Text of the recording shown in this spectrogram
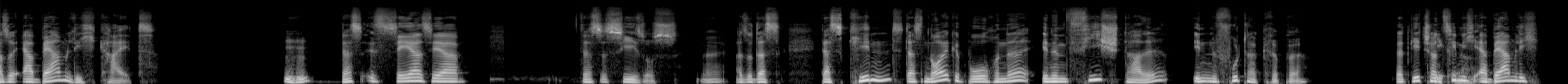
Also Erbärmlichkeit. Mhm. Das ist sehr, sehr, das ist Jesus. Ne? Also das, das Kind, das Neugeborene in einem Viehstall in eine Futterkrippe. Das geht schon Ekelhaft. ziemlich erbärmlich,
